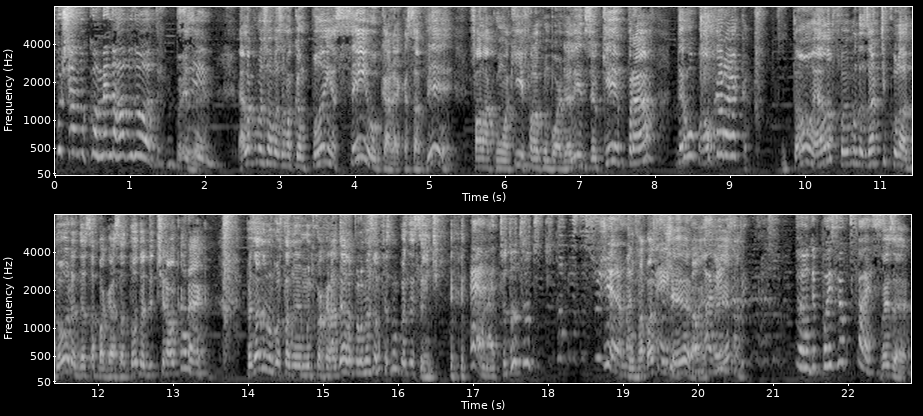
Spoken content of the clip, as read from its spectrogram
puxando, comendo o rabo do outro. Pois Sim. é. Ela começou a fazer uma campanha sem o careca saber, falar com um aqui, falar com o board ali, não sei o quê, pra derrubar o careca. Então ela foi uma das articuladoras dessa bagaça toda de tirar o careca. Apesar de eu não gostar muito com a cara dela, pelo menos ela fez uma coisa decente. É, mas tudo, tudo, tudo na base da sujeira. Mas Tudo na base da sujeira, Então, a gente é. só primeiro resolve o problema, depois vê o que faz. Pois é.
